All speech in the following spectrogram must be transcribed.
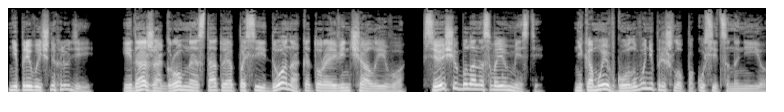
непривычных людей. И даже огромная статуя Посейдона, которая венчала его, все еще была на своем месте. Никому и в голову не пришло покуситься на нее.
